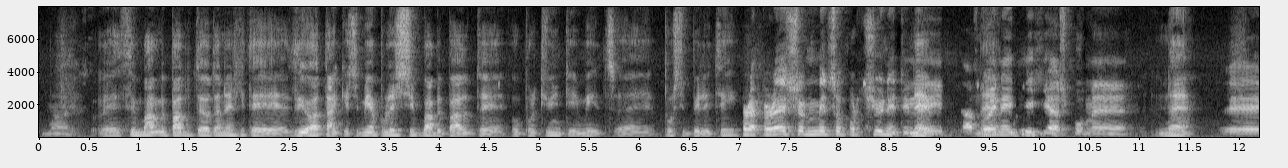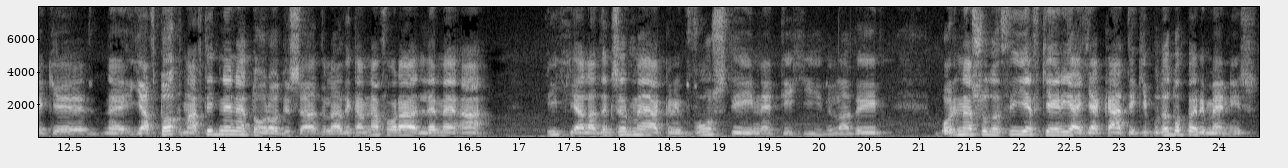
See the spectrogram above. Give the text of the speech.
Μάλιστα. Ε, θυμάμαι πάντοτε όταν έρχεται δύο ατάκες. Μία που λες εσύ Μπάμπη πάντοτε opportunity meets ε, possibility. Preparation meets opportunity Ναι, λέει. Αυτό ναι. είναι η τύχη ας πούμε. Ναι, Ε, και ναι, γι' αυτό με αυτή την έννοια το ρώτησα. Δηλαδή, καμιά φορά λέμε Α, τύχη, αλλά δεν ξέρουμε ακριβώς τι είναι τύχη. Δηλαδή, μπορεί να σου δοθεί η ευκαιρία για κάτι εκεί που δεν το περιμένεις,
